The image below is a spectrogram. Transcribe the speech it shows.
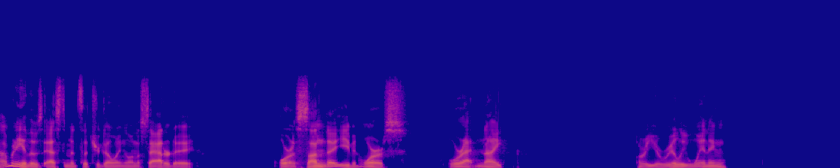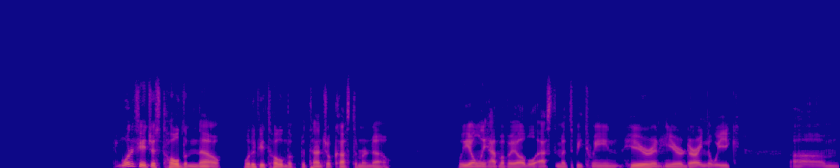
how many of those estimates that you're going on a Saturday or a Sunday, even worse, or at night, are you really winning? And what if you just told them no? What if you told the potential customer no? We only have available estimates between here and here during the week. Um,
